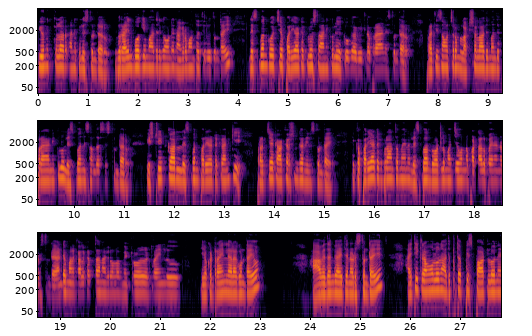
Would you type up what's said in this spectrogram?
ప్యూనిక్యులర్ అని పిలుస్తుంటారు. ఇవి రైలు బోగి మాదిరిగా ఉండే నగరం అంతా తిరుగుతుంటాయి. లిస్బన్కు వచ్చే పర్యాటకులు స్థానికులు ఎక్కువగా వీటిలో ప్రయాణిస్తుంటారు. ప్రతి సంవత్సరం లక్షలాది మంది ప్రయాణికులు లిస్బన్ని సందర్శిస్తుంటారు. ఈ స్ట్రీట్ కార్లు లిస్బన్ పర్యాటకానికి ప్రత్యేక ఆకర్షణగా నిలుస్తుంటాయి. ఇక పర్యాటక ప్రాంతమైన లిస్బన్ రోడ్ల మధ్య ఉన్న పట్టాలపైన నడుస్తుంటాయి. అంటే మన కలకత్తా నగరంలో మెట్రో ట్రైన్లు ఈ యొక్క ట్రైన్లు ఎలాగుంటాయో ఆ విధంగా అయితే నడుస్తుంటాయి. అయితే ఈ క్రమంలోనే అదుపు తప్పి స్పాట్లోనే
